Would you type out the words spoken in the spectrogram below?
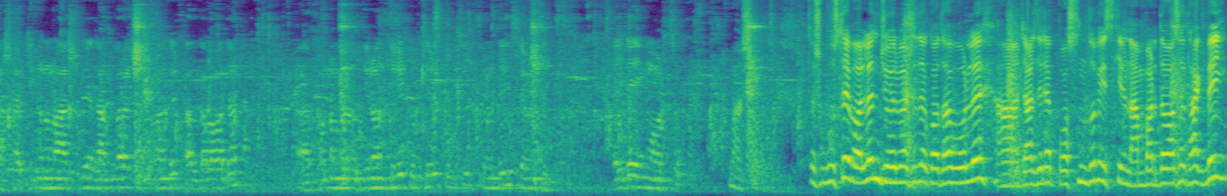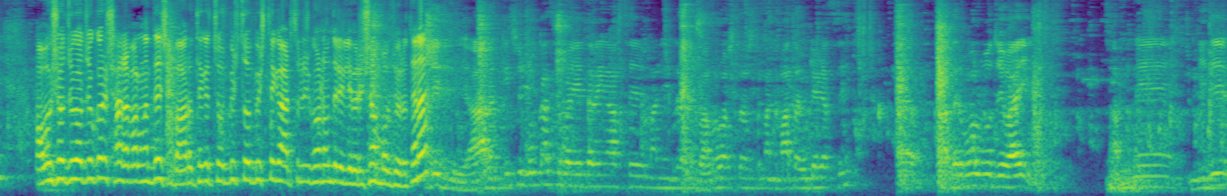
আসার ঠিকানা আসলে করা শিবগঞ্জের তালতলা বাজার phone number zero three two three two six seven three seven six. এইটাই হোয়াটসঅ্যাপ তো বুঝতেই পারলেন জয়েল ভাইয়ের সাথে কথা বলে যার যেটা পছন্দ হবে স্ক্রিনে নাম্বার দেওয়া আছে থাকবেই। অবশ্যই যোগাযোগ করে সারা বাংলাদেশ বারো থেকে চব্বিশ চব্বিশ থেকে আটচল্লিশ ঘণ্টার মধ্যে ডেলিভারি সম্ভব জোরে তাই না। আর কিছু লোক আছে ভাই এদারিং আছে মানে ভালোবাসতে আসতে মানে মাথা উঠে গেছে তাদের বলব যে ভাই আপনি নিজের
